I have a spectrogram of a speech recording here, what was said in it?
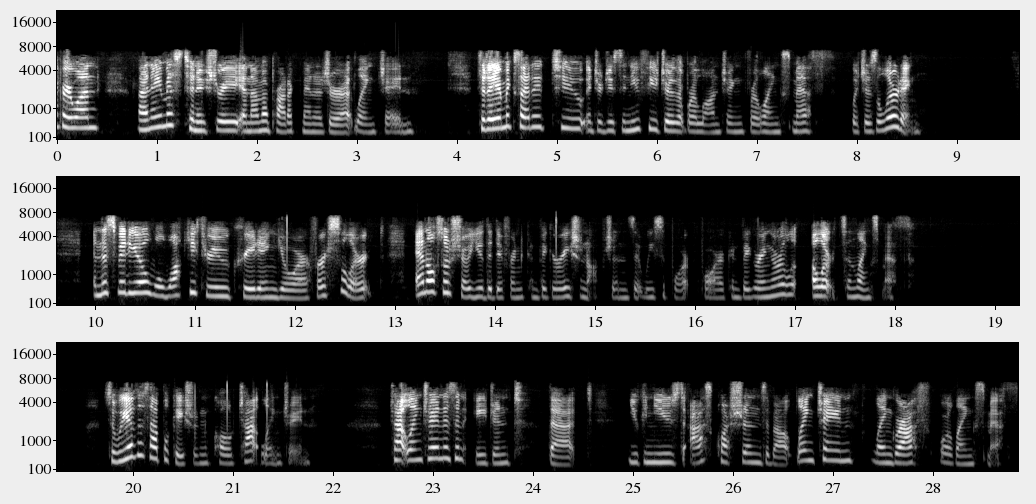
everyone, my name is Tanushree and I'm a product manager at LangChain. Today I'm excited to introduce a new feature that we're launching for LangSmith, which is alerting. In this video, we'll walk you through creating your first alert and also show you the different configuration options that we support for configuring alerts in LangSmith. So we have this application called Chat LangChain. Chat LangChain is an agent that you can use to ask questions about LangChain, LangGraph, or LangSmith.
